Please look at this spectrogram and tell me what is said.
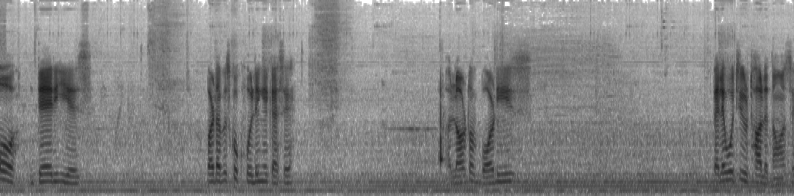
Oh there he is but अब इसको खोलेंगे कैसे लॉट ऑफ़ बॉडीज पहले वो चीज़ उठा लेता हूँ वहाँ से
